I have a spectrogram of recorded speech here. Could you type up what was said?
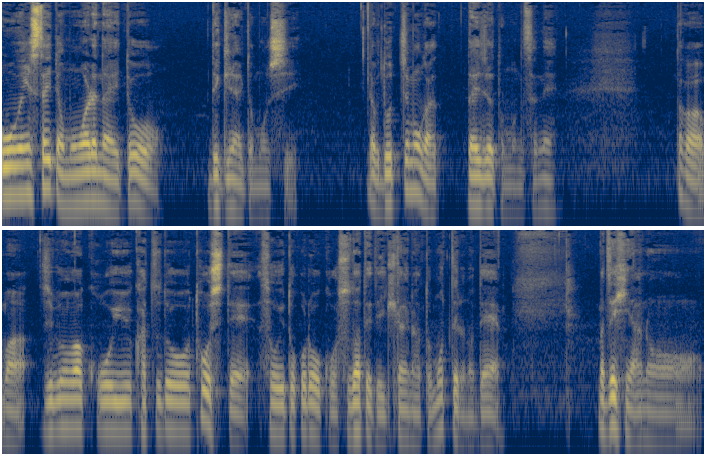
応援したいと思われないとできないと思うしやっぱどっちもが大事だと思うんですよね。だからまあ自分はこういう活動を通してそういうところをこう育てていきたいなと思ってるので、まあ、ぜひあの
